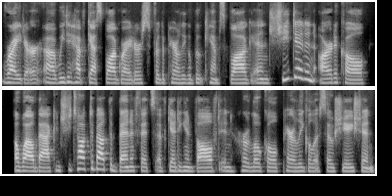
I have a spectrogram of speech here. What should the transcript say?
writer. Uh, we did have guest blog writers for the Paralegal Boot Camps blog, and she did an article a while back and she talked about the benefits of getting involved in her local paralegal association.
